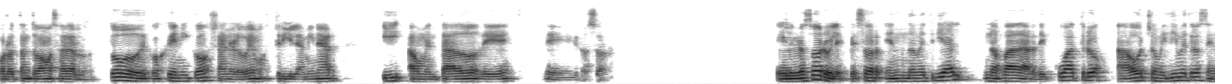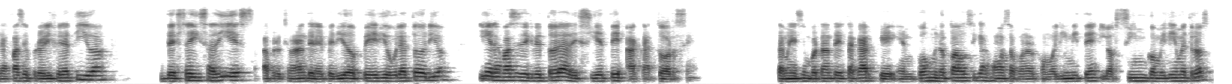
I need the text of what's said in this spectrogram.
Por lo tanto, vamos a verlo todo ecogénico, ya no lo vemos trilaminar, y aumentado de grosor. El grosor o el espesor endometrial nos va a dar de 4 a 8 milímetros en la fase proliferativa, de 6 a 10 aproximadamente en el periodo periovulatorio, y en la fase secretora de 7 a 14. También es importante destacar que en posmenopáusicas vamos a poner como límite los 5 milímetros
